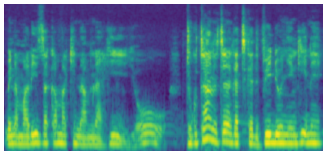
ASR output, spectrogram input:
Mimi namaliza kama kinamna hiyo, tukutane tena katika video nyingine.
